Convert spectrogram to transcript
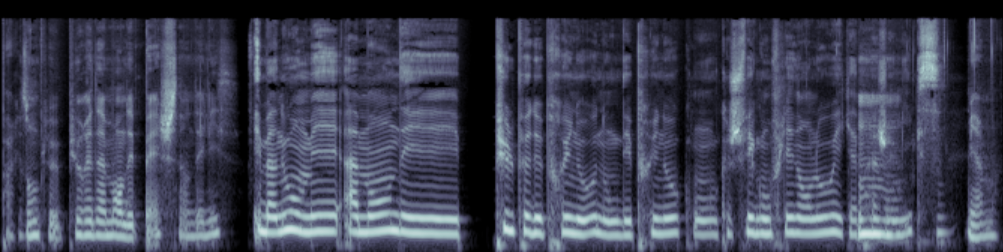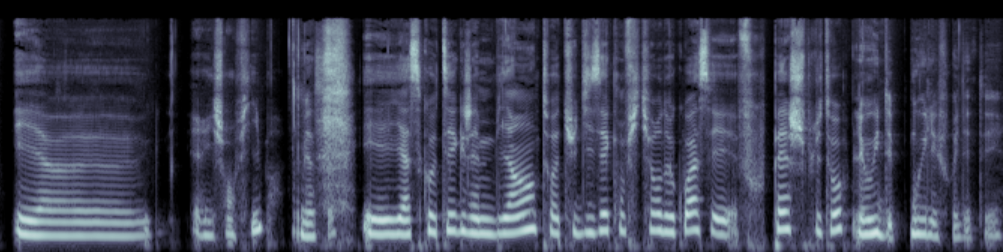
Par exemple, purée d'amande et pêche, c'est un délice. Et ben nous, on met amandes et pulpe de pruneaux, donc des pruneaux que je fais gonfler dans l'eau et qu'après je mmh. mixe. Bien. Et euh, riche en fibres. Bien sûr. Et il y a ce côté que j'aime bien. Toi, tu disais confiture de quoi? C'est pêche plutôt? Les, oui, oui, les fruits d'été.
